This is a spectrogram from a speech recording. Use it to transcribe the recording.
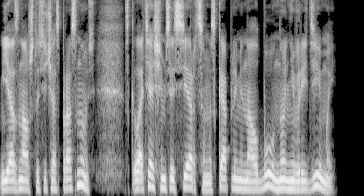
Я знал, что сейчас проснусь, с колотящимся сердцем и с каплями на лбу, но невредимый.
